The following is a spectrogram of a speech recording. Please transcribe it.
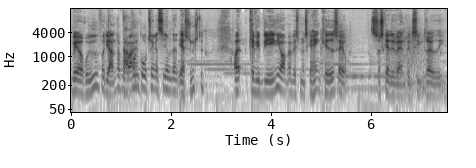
ved at rydde for de andre på Der er vejen. kun gode ting at sige om den. Jeg synes det. Og kan vi blive enige om, at hvis man skal have en kædesav, så skal det være en benzindrevet en?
